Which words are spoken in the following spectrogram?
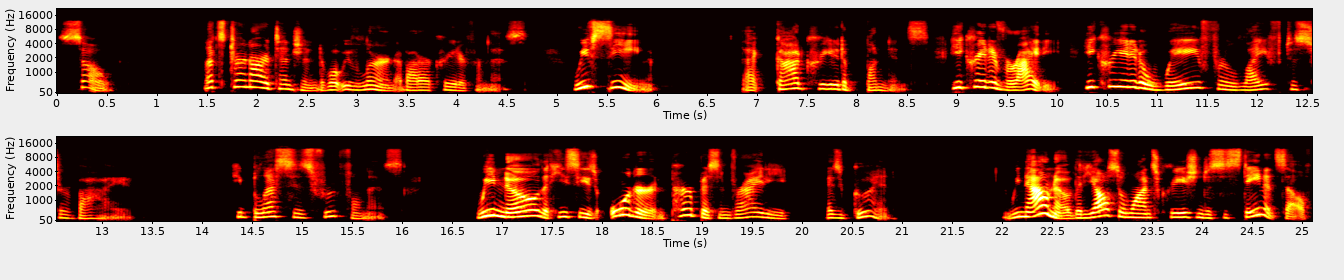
So, let's turn our attention to what we've learned about our Creator from this. We've seen that God created abundance, He created variety, he created a way for life to survive. He blesses fruitfulness. We know that he sees order and purpose and variety as good. We now know that he also wants creation to sustain itself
